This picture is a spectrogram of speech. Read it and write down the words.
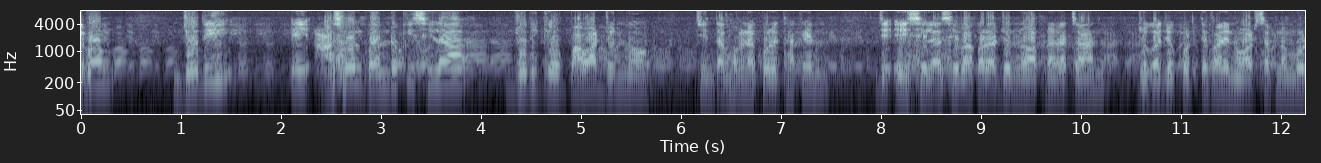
এবং যদি এই আসল গণ্ডকী শিলা যদি কেউ পাওয়ার জন্য চিন্তা ভাবনা করে থাকেন যে এই শিলা সেবা করার জন্য আপনারা চান, যোগাযোগ করতে পারেন, হোয়াটসঅ্যাপ নম্বর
